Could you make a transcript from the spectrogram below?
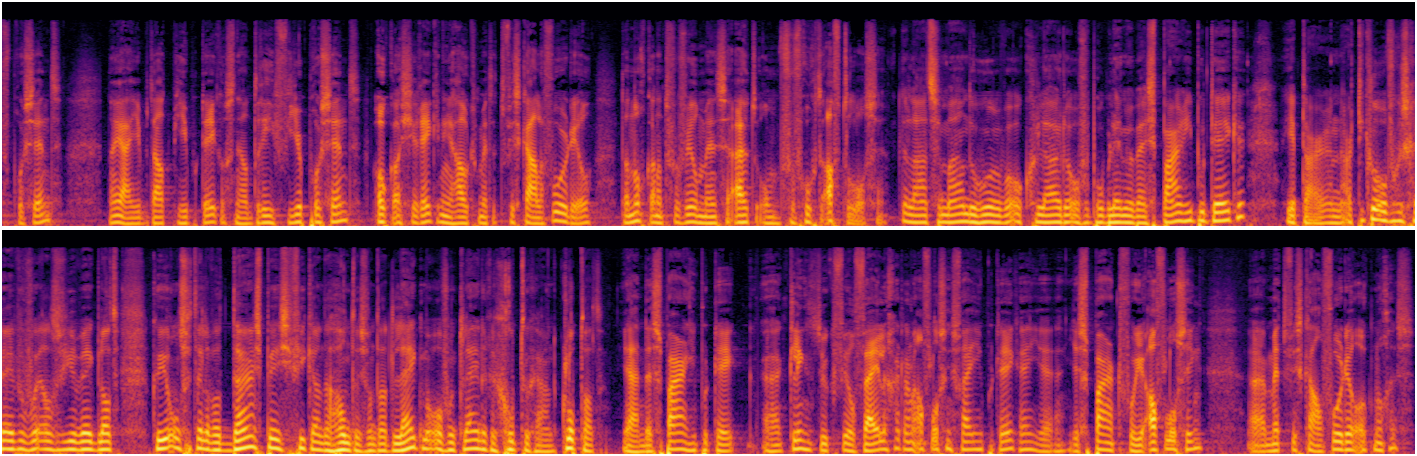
0,05 procent. Nou ja, je betaalt per hypotheek al snel 3, 4 procent. Ook als je rekening houdt met het fiscale voordeel, dan nog kan het voor veel mensen uit om vervroegd af te lossen. De laatste maanden horen we ook geluiden over problemen bij spaarhypotheken. Je hebt daar een artikel over geschreven voor Elsevier Weekblad. Kun je ons vertellen wat daar specifiek aan de hand is? Want dat lijkt me over een kleinere groep te gaan. Klopt dat? Ja, de spaarhypotheek uh, klinkt natuurlijk veel veiliger dan een aflossingsvrije hypotheek. Hè. Je, je spaart voor je aflossing. Uh, met fiscaal voordeel ook nog eens.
